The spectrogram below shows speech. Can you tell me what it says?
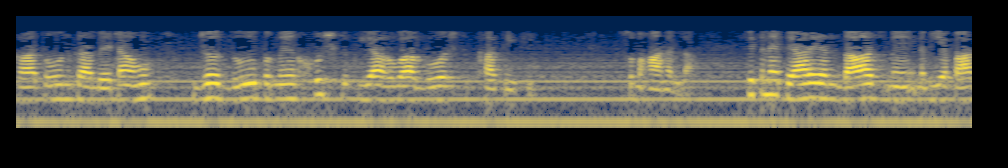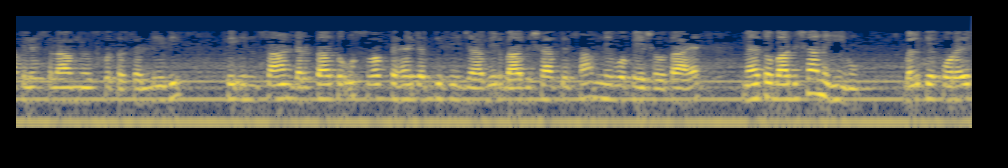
خاتون کا بیٹا ہوں جو دھوپ میں خشک کیا ہوا گوشت کھاتی تھی۔ سبحان اللہ کتنے پیارے انداز میں نبی پاک علیہ السلام نے اس کو تسلی دی کہ انسان ڈرتا تو اس وقت ہے جب کسی جابر بادشاہ کے سامنے وہ پیش ہوتا ہے۔ میں تو بادشاہ نہیں ہوں، بلکہ قریش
